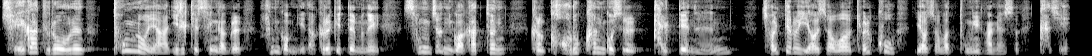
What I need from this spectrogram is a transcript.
죄가 들어오는 통로야 이렇게 생각을 한 겁니다. 그렇기 때문에 성전과 같은 그런 거룩한 곳을 갈 때는 절대로 여자와 결코 여자와 동행하면서 가지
